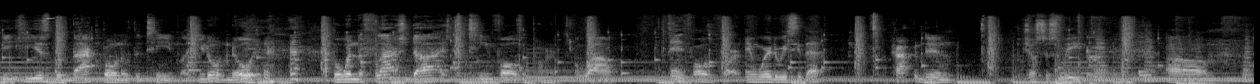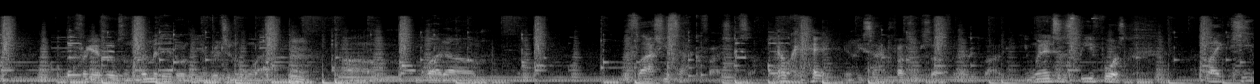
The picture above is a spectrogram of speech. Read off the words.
He he is the backbone of the team. Like you don't know it, but when the Flash dies, the team falls apart. Wow. It And falls apart. and where do we see that? happened in Justice League. Um, I forget if it was Unlimited or the original one. Um, but um, the Flash, he sacrificed himself. Okay. You know, he sacrificed himself for everybody. He went into the Speed Force. Like he,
